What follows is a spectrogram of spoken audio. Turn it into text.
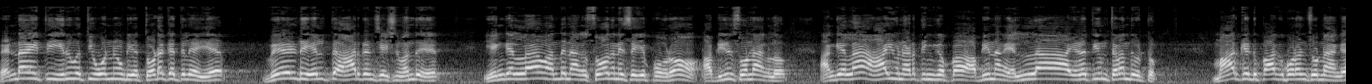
ரெண்டாயிரத்தி இருபத்தி ஒன்னுடைய தொடக்கத்திலேயே வேர்ல்டு ஹெல்த் ஆர்கனைசேஷன் வந்து எங்கெல்லாம் வந்து நாங்கள் சோதனை செய்ய போகிறோம் அப்படின்னு சொன்னாங்களோ அங்கெல்லாம் ஆய்வு நடத்திங்கப்பா அப்படின்னு நாங்கள் எல்லா இடத்தையும் திறந்து விட்டோம். மார்க்கெட் பார்க்க போகிறோன்னு சொன்னாங்க.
